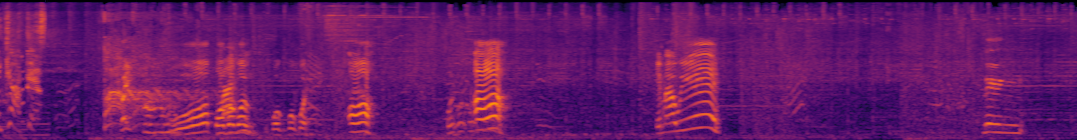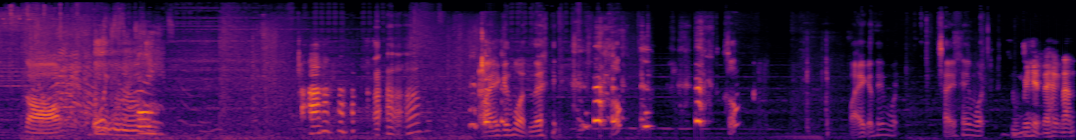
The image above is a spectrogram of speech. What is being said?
I got this. เฮ้ยโอ้โหปวดปวดปวดปวดปวดปวดโอ้โอ๊ยโอ๊ยโอ้เอ็มอาวีหนึ่งสองโอ้ยอะอะอะอะไปกันหมดเลยครบครบ ไปกันให้หมด ใช้ให้หมด ผมไม่เห็นอะไรทั้งนั้น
